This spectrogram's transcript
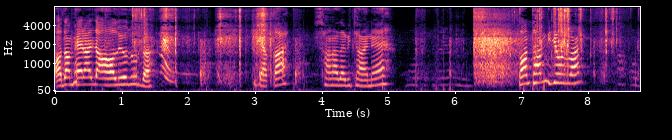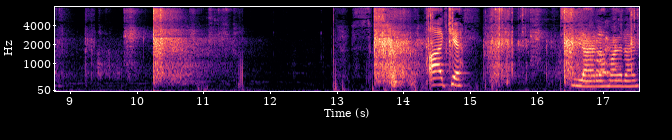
Adam herhalde ağlıyordur da. Bir dakika. Sana da bir tane. Lan tam gidiyor lan. AK. Bismillahirrahmanirrahim.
